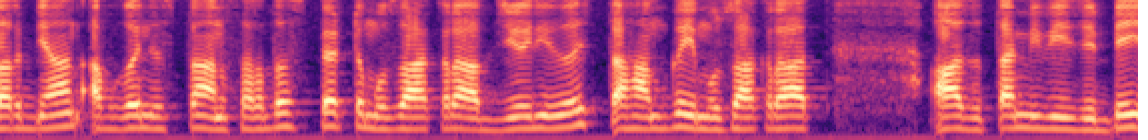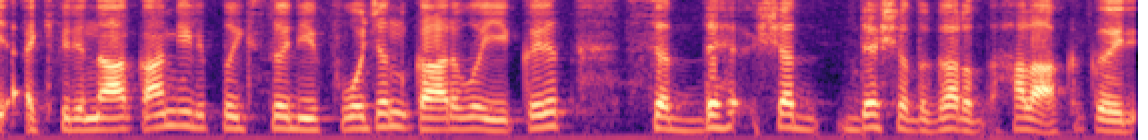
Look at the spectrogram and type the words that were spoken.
درمیان افغانستان سرحدس پہ مذاکرات جاری تاہم گئی مذاکرات آز تمہ وز بی اکہ پھر ناکام یل پاکستانی فوجن کاروٲیی کرت شہ دہشت گرد ہلاک کر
